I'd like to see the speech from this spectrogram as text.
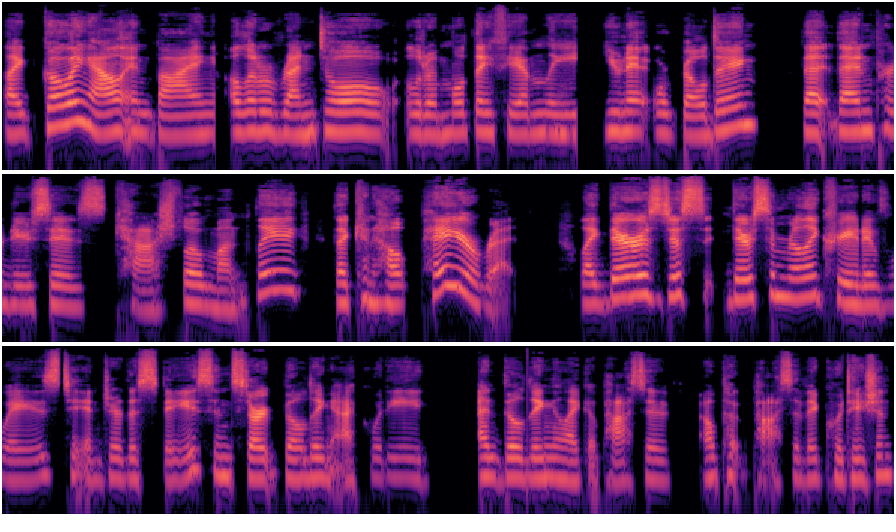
Like going out and buying a little rental, a little multifamily mm-hmm. unit or building that then produces cash flow monthly that can help pay your rent. Like there is just there's some really creative ways to enter the space and start building equity and building like a passive, I'll put passive in quotation,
